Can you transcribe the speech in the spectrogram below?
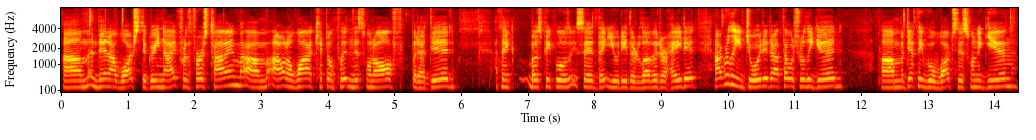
Um, and then I watched The Green Knight for the first time. Um, I don't know why I kept on putting this one off, but I did. I think most people said that you would either love it or hate it. I really enjoyed it. I thought it was really good. Um, I definitely will watch this one again.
